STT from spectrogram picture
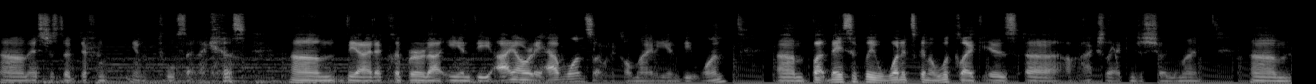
Um, it's just a different you know tool set, I guess. Um, VI to klipper.env. I already have one, so I'm going to call mine env1. Um, but basically, what it's going to look like is uh, actually, I can just show you mine. Um,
